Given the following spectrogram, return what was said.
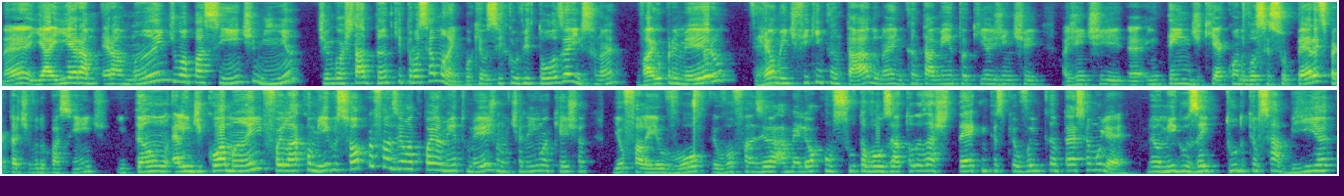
né? E aí era, era a mãe de uma paciente minha, tinha gostado tanto que trouxe a mãe, porque o círculo virtuoso é isso, né? Vai o primeiro, realmente fica encantado, né? Encantamento aqui a gente a gente é, entende que é quando você supera a expectativa do paciente. Então, ela indicou a mãe, foi lá comigo só para fazer um acompanhamento mesmo, não tinha nenhuma queixa. E eu falei, eu vou, eu vou fazer a melhor consulta, vou usar todas as técnicas porque eu vou encantar essa mulher. Meu amigo, usei tudo que eu sabia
